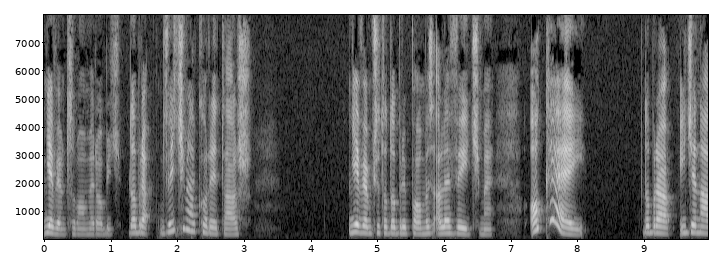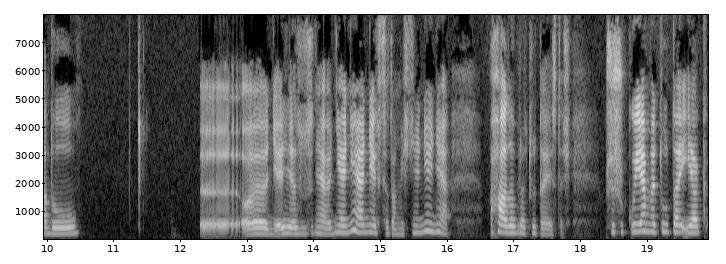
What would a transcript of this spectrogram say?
nie wiem, co mamy robić. Dobra, wyjdźmy na korytarz. Nie wiem, czy to dobry pomysł, ale wyjdźmy. Okej. Dobra, idzie na dół. Yy, nie, Jezus, nie, nie, nie, nie chcę tam iść, nie, nie, nie. Aha, dobra, tutaj jesteś. Przeszukujemy tutaj, jak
